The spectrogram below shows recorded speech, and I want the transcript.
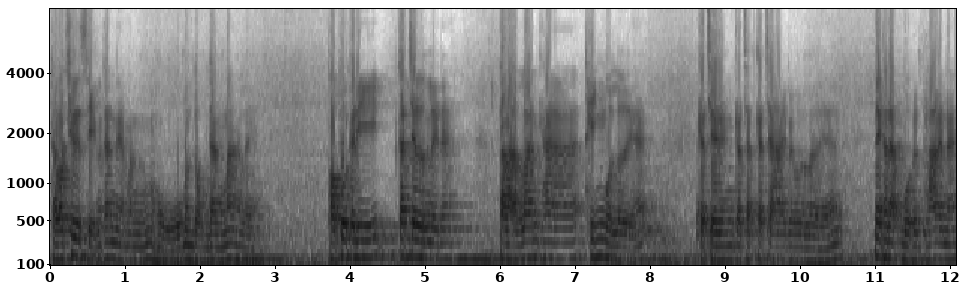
แต่ว่าชื่อเสียงของท่านเนี่ยมันโหมันโด่งดังมากเลย พอพูดคนี้กระเจิงเลยนะตลาดร้านค้าทิ้งหมดเลยฮะกระเจิงกระจัดกระจายไปหมดเลย ในขณะบวชเป็นพระเลยนะ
